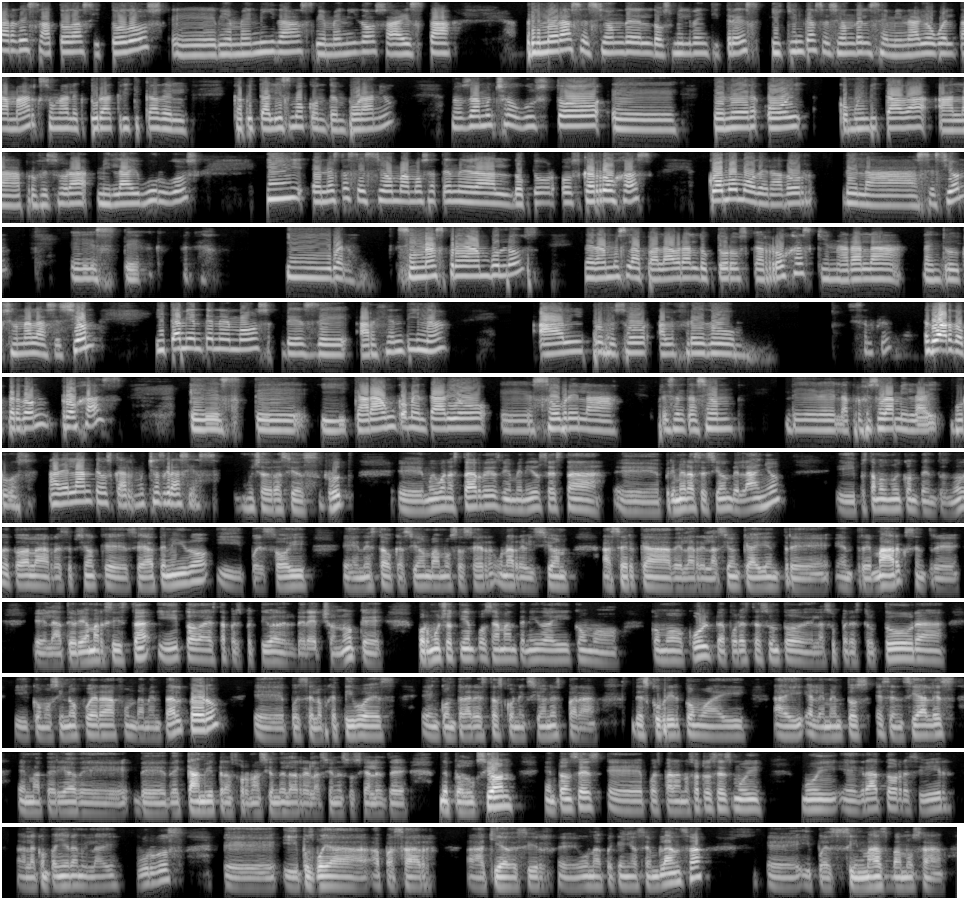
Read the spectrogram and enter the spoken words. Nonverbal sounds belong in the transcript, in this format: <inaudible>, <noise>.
tardes a todas y todos. Eh, bienvenidas, bienvenidos a esta primera sesión del 2023 y quinta sesión del seminario Vuelta a Marx, una lectura crítica del capitalismo contemporáneo. Nos da mucho gusto eh, tener hoy como invitada a la profesora Milay Burgos y en esta sesión vamos a tener al doctor Oscar Rojas como moderador de la sesión. Este, y bueno, sin más preámbulos, le damos la palabra al doctor Oscar Rojas, quien hará la, introducción a la sesión. Y también tenemos desde Argentina al profesor Alfredo, Eduardo, perdón, Rojas, este, y que hará un comentario eh, sobre la presentación de la profesora Milay Burgos. Adelante, Oscar. Muchas gracias. Muchas gracias, Ruth. Eh, muy buenas tardes. Bienvenidos a esta eh, primera sesión del año. Y pues estamos muy contentos ¿no? de toda la recepción que se ha tenido. Y pues hoy, en esta ocasión, vamos a hacer una revisión acerca de la relación que hay entre, entre Marx, entre eh, la teoría marxista y toda esta perspectiva del derecho, ¿no? Que por mucho tiempo se ha mantenido ahí como como oculta por este asunto de la superestructura y como si no fuera fundamental, pero eh, pues el objetivo es encontrar estas conexiones para descubrir cómo hay, hay elementos esenciales en materia de, de, cambio y transformación de las relaciones sociales de, de producción. Entonces, eh, pues para nosotros es muy, muy eh, grato recibir a la compañera Milay Burgos y pues voy a, pasar aquí a decir una pequeña semblanza. Eh, y pues sin más vamos a,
